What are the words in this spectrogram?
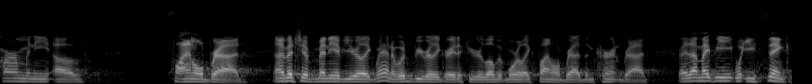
harmony of final Brad. And I bet you many of you are like, man, it would be really great if you were a little bit more like final Brad than current Brad. Right? That might be what you think.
